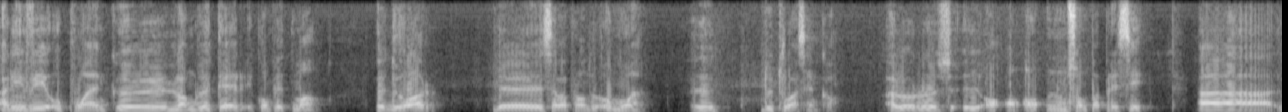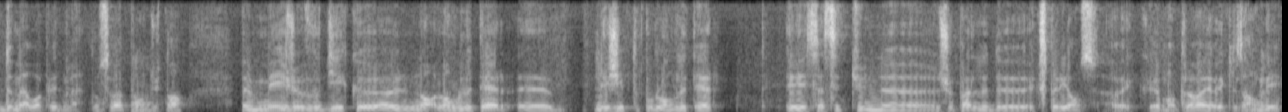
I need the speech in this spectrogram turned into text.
arriver au point que l'Angleterre est complètement dehors, ça va prendre au moins de 3 à 5 ans. Alors, nous ne sommes pas pressés demain ou après-demain. Donc ça va prendre du temps. Euh, mais je vous dis que euh, l'Angleterre, euh, l'Égypte pour l'Angleterre, et ça c'est une, je parle d'expérience avec mon travail avec les Anglais,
